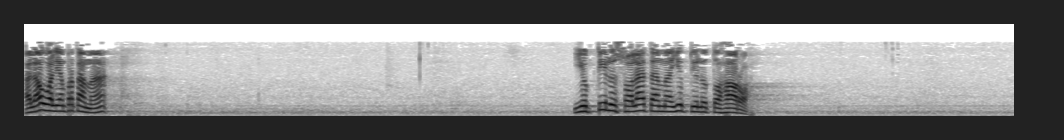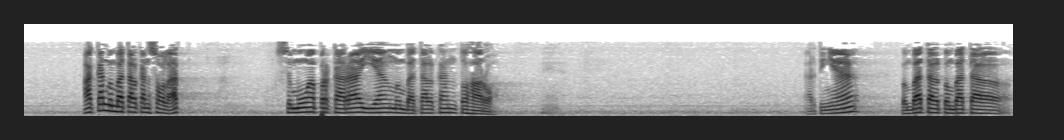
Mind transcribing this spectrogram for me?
Al-awwal yang pertama Yubtilu sholata ma yubtilu toharoh. Akan membatalkan sholat Semua perkara yang membatalkan toharoh. Artinya Pembatal-pembatal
